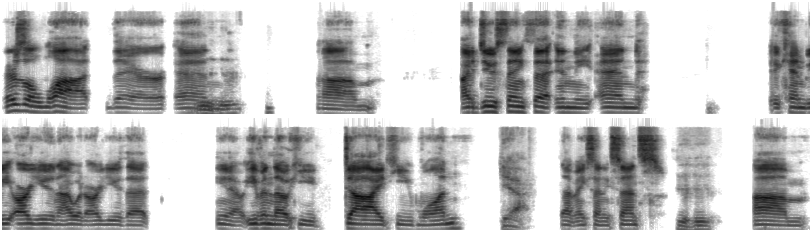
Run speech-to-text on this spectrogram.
there's, a lot there, and mm-hmm. um, I do think that in the end, it can be argued, and I would argue that you know, even though he died, he won. Yeah, that makes any sense. Mm-hmm. Um,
